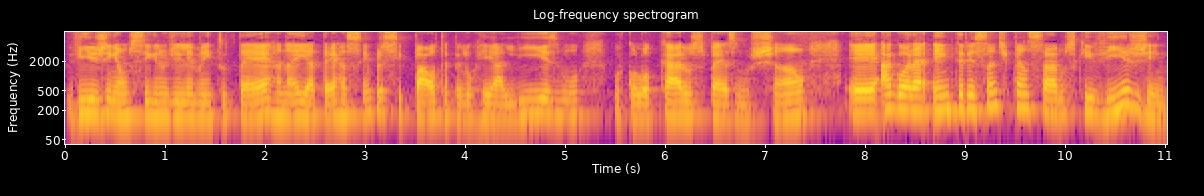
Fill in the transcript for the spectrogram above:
Virgem é um signo de elemento terra, né? e a terra sempre se pauta pelo realismo, por colocar os pés no chão. É, agora, é interessante pensarmos que Virgem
